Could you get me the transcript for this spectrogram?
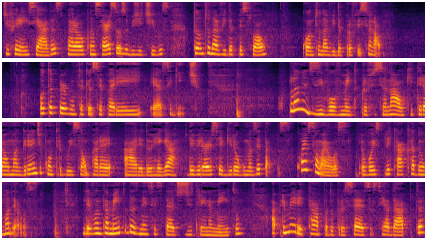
diferenciadas para alcançar seus objetivos, tanto na vida pessoal quanto na vida profissional. Outra pergunta que eu separei é a seguinte: plano de desenvolvimento profissional, que terá uma grande contribuição para a área do RH, deverá seguir algumas etapas. Quais são elas? Eu vou explicar cada uma delas. Levantamento das necessidades de treinamento. A primeira etapa do processo se adapta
